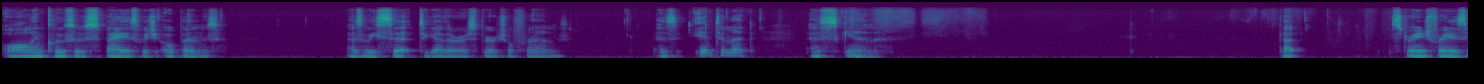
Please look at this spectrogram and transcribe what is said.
all inclusive space which opens as we sit together as spiritual friends? As intimate as skin. that strange phrase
